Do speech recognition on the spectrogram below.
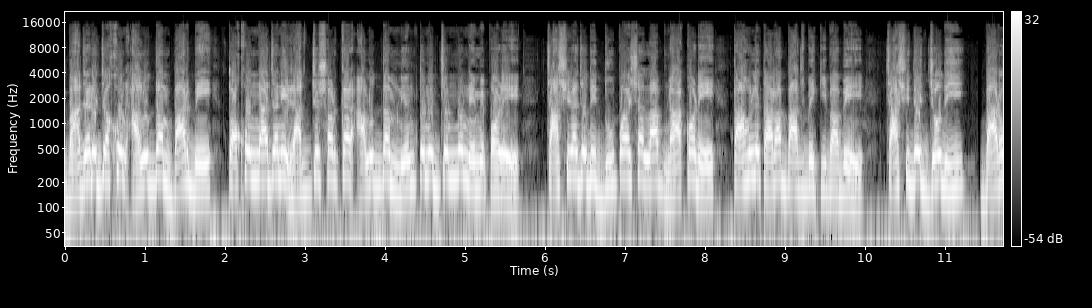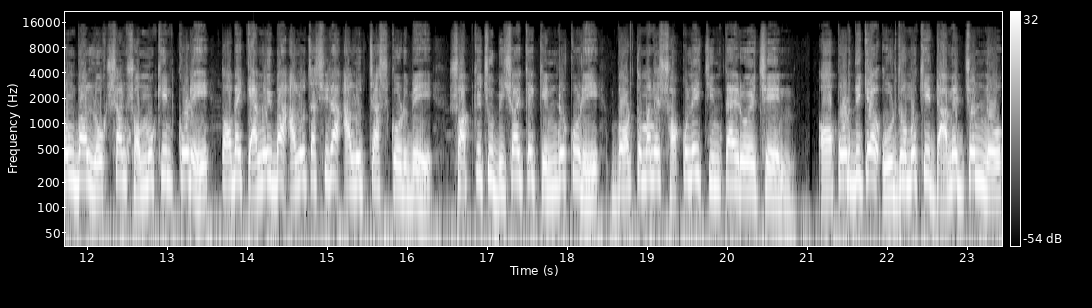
বাজারে যখন আলুর দাম বাড়বে, তখন না জানি রাজ্য সরকার আলুর দাম নিয়ন্ত্রণের জন্য নেমে পড়ে। চাষিরা যদি দু পয়সা লাভ না করে, তাহলে তারা বাঁচবে কীভাবে? চাষিদের যদি বারংবার লোকসান সম্মুখীন করে, তবে কেনই বা আলু চাষিরা আলু চাষ করবে? সবকিছু বিষয়কে কেন্দ্র করে বর্তমানে সকলেই চিন্তায় রয়েছেন। অপরদিকে ঊর্ধ্বমুখী দামের জন্য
